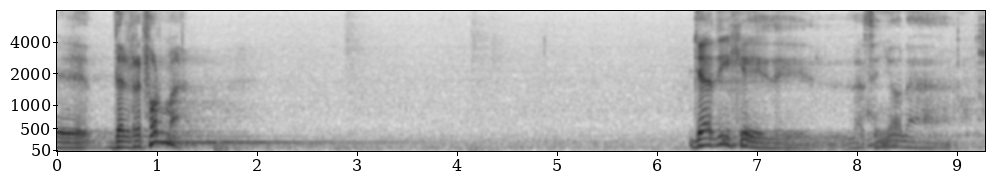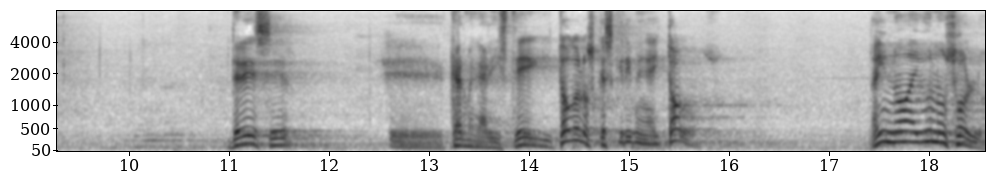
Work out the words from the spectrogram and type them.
eh, del Reforma. Ya dije de la señora Dresser, eh, Carmen Aristegui, todos los que escriben ahí, todos. Ahí no hay uno solo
